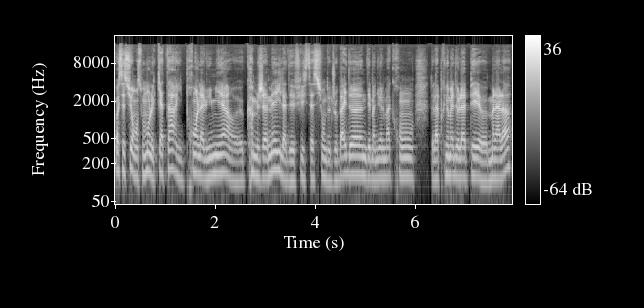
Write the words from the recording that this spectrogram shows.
Ouais, c'est sûr. En ce moment, le Qatar, il prend la lumière euh, comme jamais. Il a des félicitations de Joe Biden, d'Emmanuel Macron, de la prix Nobel de la paix euh, Malala.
